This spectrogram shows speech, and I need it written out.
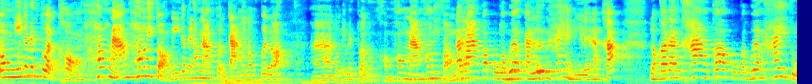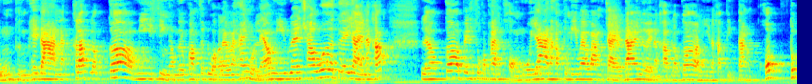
ตรงนี้จะเป็นส่วนของห้องน้ำห้องที่สองนี้จะเป็นห้องน้ำส่วนกลางเลยน้องเปิ้ลเนาะอ่าตรงนี้เป็นส่วนของห้องน้ำห้องที่สองด้านล่างก็ปูกระเบื้องกันลื่นให้อย่างดีเลยนะครับแล้วก็ด้านข้างก็ปูกระเบื้องให้สูงถึงเพดานนะครับ แล้วก็มีสิ่งอำนวยความสะดวกอะไรไว้ให้หมดแล้ว มีเรนชาวเวอร์ตัวใหญ่นะครับ แล้วก็เป็นสุขภัณฑ์ของโมย่านะครับ ตรงนี้ไว้วางใจได้เลยนะครับ แล้วก็นี่นะครับติดตั้งครบทุก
